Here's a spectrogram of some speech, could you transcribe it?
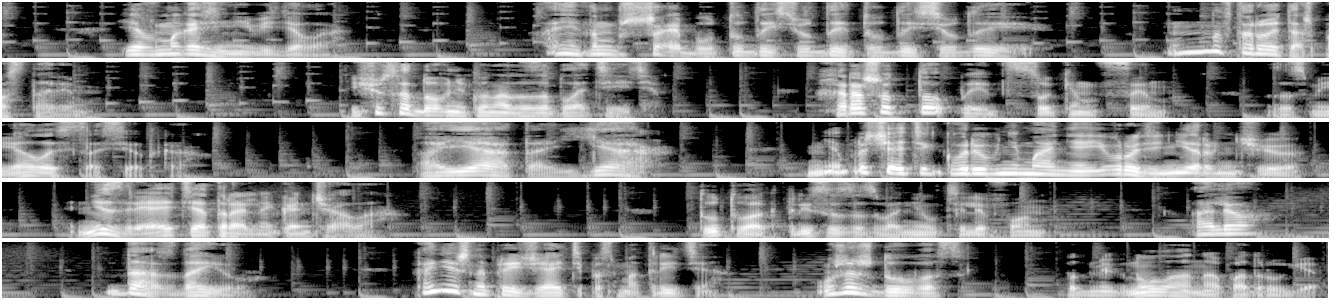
Я в магазине видела. Они там шайбу туды-сюды, туды-сюды. На второй этаж поставим. Еще садовнику надо заплатить. Хорошо топает, сукин сын. Засмеялась соседка. А я-то, я... Не обращайте, говорю, внимания, и вроде нервничаю. Не зря я театральный кончала. Тут у актрисы зазвонил телефон. Алло? Да, сдаю. Конечно, приезжайте, посмотрите. Уже жду вас. подмигнула она подруге.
